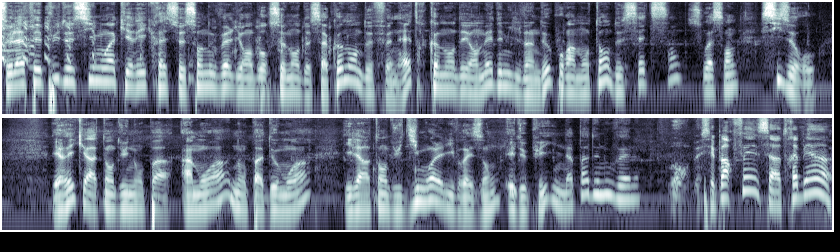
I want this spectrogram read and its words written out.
Cela fait plus de six mois qu'Eric reste sans nouvelles du remboursement de sa commande de fenêtre, commandée en mai 2022 pour un montant de 766 euros. Eric a attendu non pas un mois, non pas deux mois, il a attendu dix mois la livraison et depuis il n'a pas de nouvelles. Bon, ben c'est parfait, ça, très bien.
